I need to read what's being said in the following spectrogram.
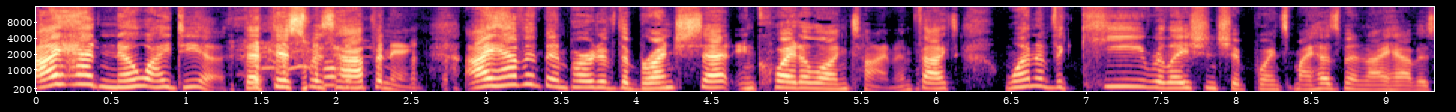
I had no idea that this was happening. I haven't been part of the brunch set in quite a long time. In fact, one of the key relationship points my husband and I have is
